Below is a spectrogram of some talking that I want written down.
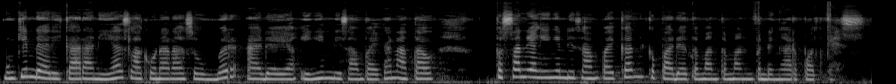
mungkin dari Karania selaku narasumber ada yang ingin disampaikan atau pesan yang ingin disampaikan kepada teman-teman pendengar podcast.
